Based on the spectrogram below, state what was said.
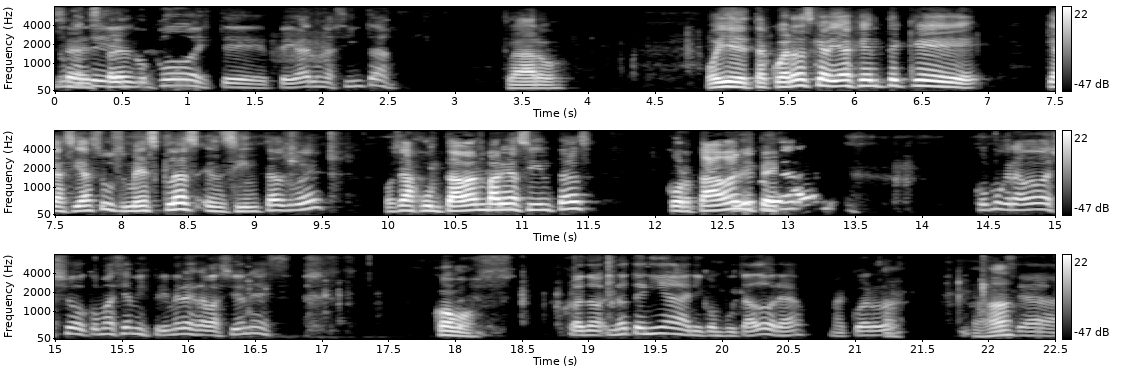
¿Nunca te tocó este, pegar una cinta? Claro. Oye, ¿te acuerdas que había gente que, que hacía sus mezclas en cintas, güey? O sea, juntaban varias cintas, cortaban y pegaban. ¿Cómo grababa yo? ¿Cómo hacía mis primeras grabaciones? ¿Cómo? Cuando no tenía ni computadora, me acuerdo. Ah, ajá. O sea,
